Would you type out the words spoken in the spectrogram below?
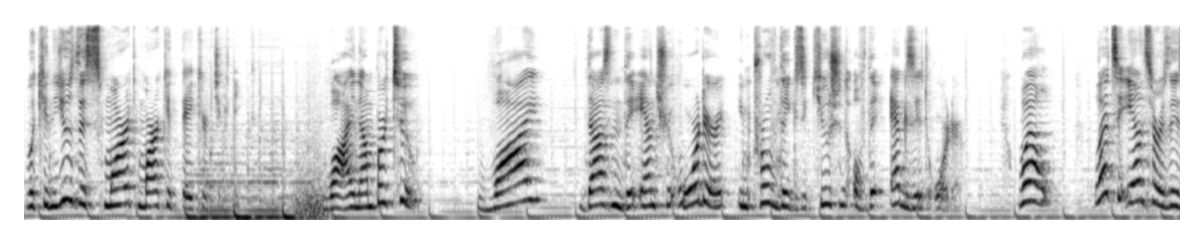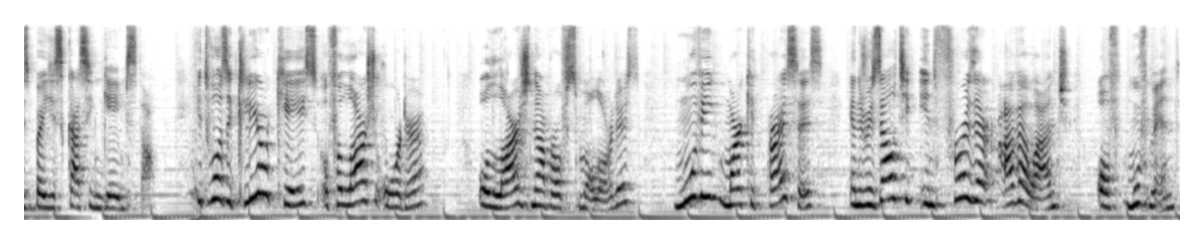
we can use the smart market taker technique. Why number two? Why doesn't the entry order improve the execution of the exit order? Well, let's answer this by discussing GameStop. It was a clear case of a large order or large number of small orders moving market prices and resulting in further avalanche of movement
